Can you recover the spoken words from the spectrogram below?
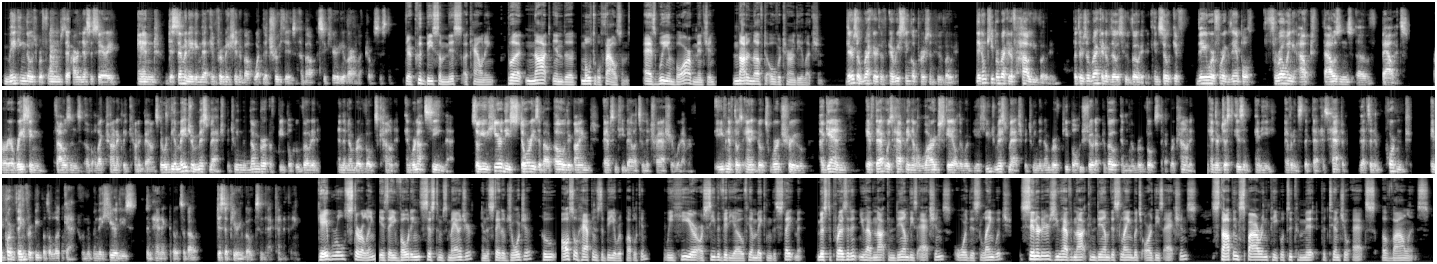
Making those reforms that are necessary and disseminating that information about what the truth is about the security of our electoral system. There could be some misaccounting, but not in the multiple thousands. As William Barr mentioned, not enough to overturn the election. There's a record of every single person who voted. They don't keep a record of how you voted, but there's a record of those who voted. And so if they were, for example, throwing out thousands of ballots or erasing thousands of electronically counted ballots, there would be a major mismatch between the number of people who voted and the number of votes counted. And we're not seeing that. So you hear these stories about, oh, they find absentee ballots in the trash or whatever. Even if those anecdotes were true, again, if that was happening on a large scale, there would be a huge mismatch between the number of people who showed up to vote and the number of votes that were counted. And there just isn't any evidence that that has happened. That's an important, important thing for people to look at when, when they hear these anecdotes about disappearing votes and that kind of thing. Gabriel Sterling is a voting systems manager in the state of Georgia who also happens to be a Republican. We hear or see the video of him making the statement Mr. President, you have not condemned these actions or this language. Senators, you have not condemned this language or these actions. Stop inspiring people to commit potential acts of violence.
